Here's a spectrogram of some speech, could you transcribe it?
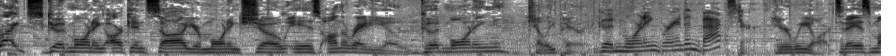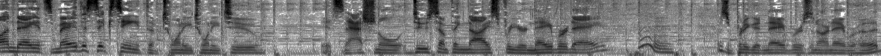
right. Good morning, Arkansas. Your morning show is on the radio. Good morning, Kelly Perry. Good morning, Brandon Baxter. Here we are. Today is Monday. It's May the 16th of 2022. It's National Do Something Nice for Your Neighbor Day. Hmm. There's some pretty good neighbors in our neighborhood.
